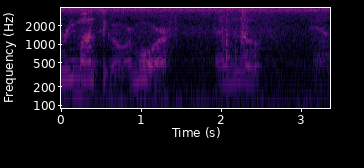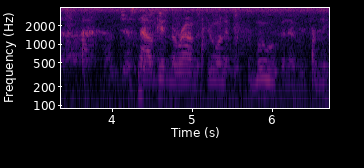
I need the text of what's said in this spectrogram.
three months ago or more. I didn't know. And uh, I'm just now getting around to doing it with the move and everything.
